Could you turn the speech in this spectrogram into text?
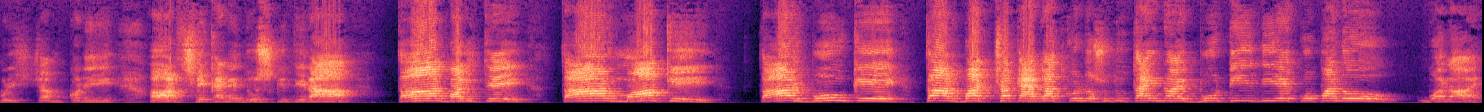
পরিশ্রম করে। আর সেখানে দুষ্কৃতীরা তার বাড়িতে, তার মাকে, তার বউকে, তার বাচ্চাকে আঘাত করল। শুধু তাই নয়, বটি দিয়ে কোপালো গলায়।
